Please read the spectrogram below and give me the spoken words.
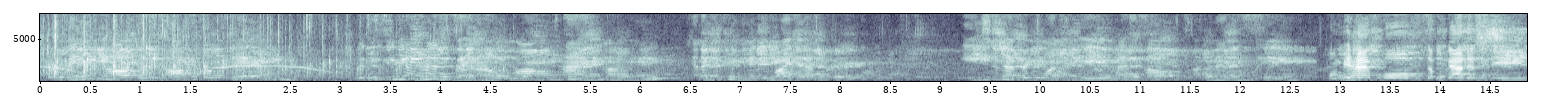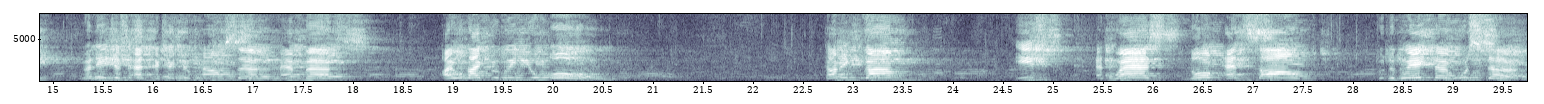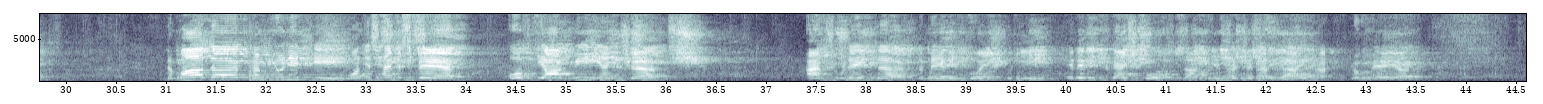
for making all this possible today. This weekend has been a long time coming and a community-wide effort. Each and every one of you has helped immensely. On behalf of the prelacy, religious and executive council members, I would like to greet you all, coming from east and west, north and south, to the greater Worcester, the mother community on this hemisphere of the Armenian Church. I'm sure later the mayor is going to give a very crash course in Armenian mayor.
